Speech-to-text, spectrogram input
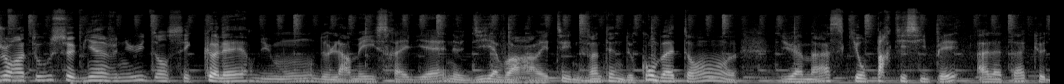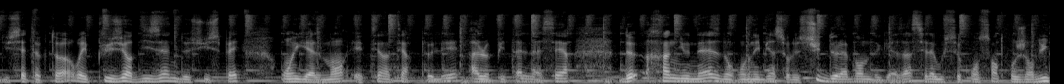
Bonjour à tous, bienvenue dans ces colères du monde. L'armée israélienne dit avoir arrêté une vingtaine de combattants euh, du Hamas qui ont participé à l'attaque du 7 octobre et plusieurs dizaines de suspects ont également été interpellés à l'hôpital Nasser de Khan Younes. Donc on est bien sur le sud de la bande de Gaza, c'est là où se concentre aujourd'hui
